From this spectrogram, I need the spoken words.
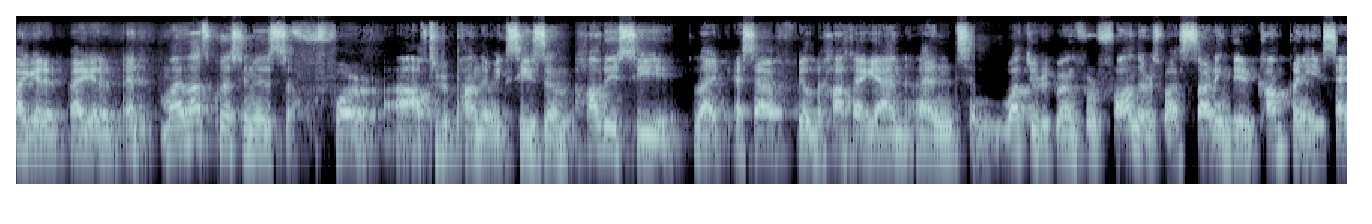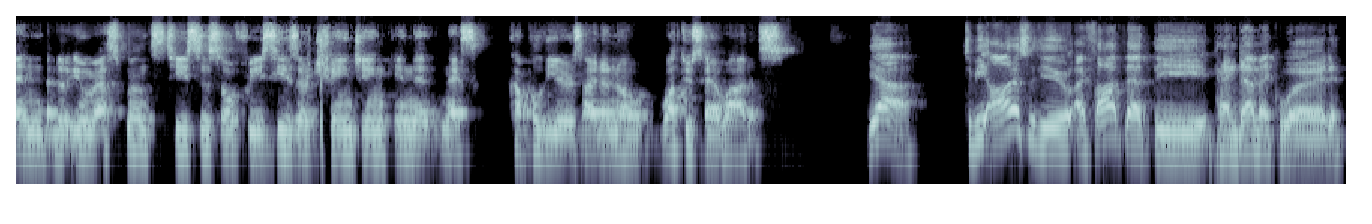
I get it. I get it. And my last question is for uh, after the pandemic season, how do you see like SF will be hot again? And what do you recommend for founders while starting their companies? And the investment thesis of VCs are changing in the next couple years. I don't know. What do you say about this? Yeah. To be honest with you, I thought that the pandemic would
